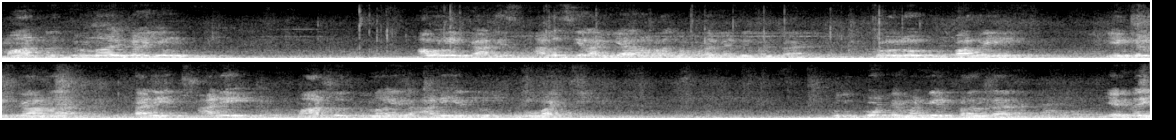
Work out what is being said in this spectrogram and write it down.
மாற்றுத்திறனாளிகளையும் அவர்களுக்கு அதி அரசியல் அங்கீகாரம் வழங்கப்பட வேண்டும் என்ற தொலைநோக்கு பார்வையை எங்களுக்கான தனி அணி மாற்றுத்திறனாளிகள் அணி என்று உருவாக்கி புதுக்கோட்டை மண்ணில் பிறந்த என்னை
